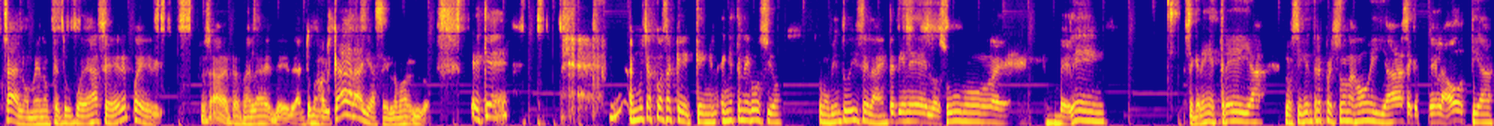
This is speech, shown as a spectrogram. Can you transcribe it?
o sea, lo menos que tú puedes hacer es, pues, tú sabes, tratar de, dar tu mejor cara y hacerlo mejor. Es que hay muchas cosas que, en, este negocio, como bien tú dices, la gente tiene los humos, eh, Belén, se creen estrellas, lo siguen tres personas hoy y ya se creen la hostia.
